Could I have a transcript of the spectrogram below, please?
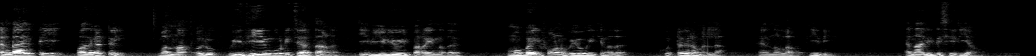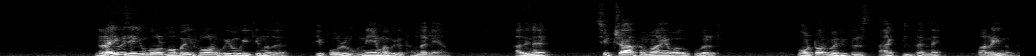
രണ്ടായിരത്തി പതിനെട്ടിൽ വന്ന ഒരു വിധിയും കൂടി ചേർത്താണ് ഈ വീഡിയോയിൽ പറയുന്നത് മൊബൈൽ ഫോൺ ഉപയോഗിക്കുന്നത് കുറ്റകരമല്ല എന്നുള്ള രീതിയിൽ. എന്നാൽ ഇത് ശരിയാണോ? ഡ്രൈവ് ചെയ്യുമ്പോൾ മൊബൈൽ ഫോൺ ഉപയോഗിക്കുന്നത് ഇപ്പോഴും നിയമവിരുദ്ധം തന്നെയാണ്. അതിന് ശിക്ഷാർഹമായ വകുപ്പുകൾ മോട്ടോർ വെഹിക്കിൾസ് ആക്ടിൽ തന്നെ പറയുന്നുണ്ട്.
